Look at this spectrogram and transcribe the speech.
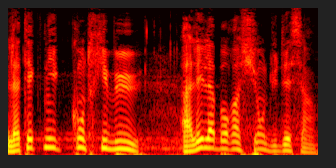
la technique contribue à l'élaboration du dessin.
